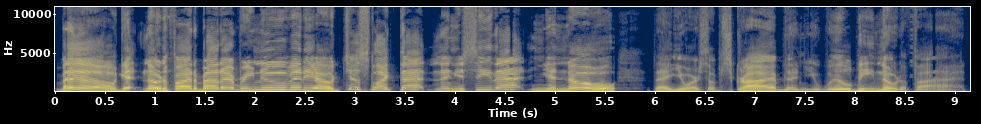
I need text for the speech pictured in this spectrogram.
bell. Get notified about every new video just like that. And then you see that and you know that you are subscribed and you will be notified.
